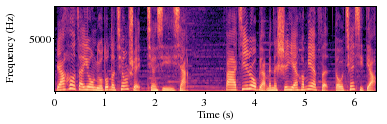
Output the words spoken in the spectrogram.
然后再用流动的清水清洗一下，把鸡肉表面的食盐和面粉都清洗掉。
